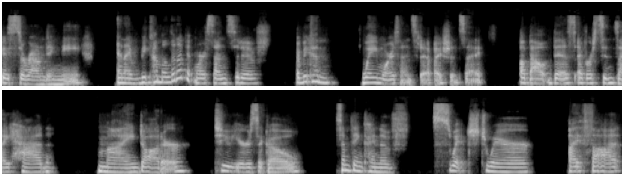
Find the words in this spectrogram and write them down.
is surrounding me. And I've become a little bit more sensitive. I've become way more sensitive, I should say, about this ever since I had my daughter two years ago. Something kind of switched where I thought,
